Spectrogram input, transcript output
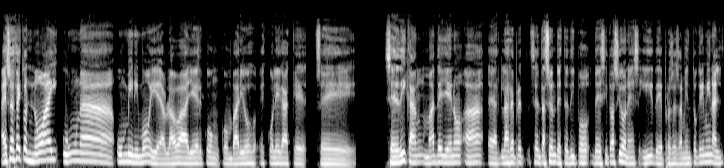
A esos efectos no hay una, un mínimo, y hablaba ayer con, con varios colegas que se, se dedican más de lleno a eh, la representación de este tipo de situaciones y de procesamiento criminal.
